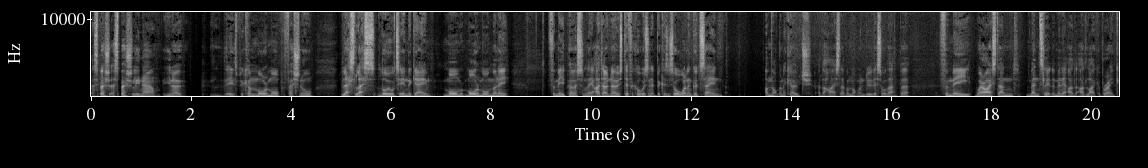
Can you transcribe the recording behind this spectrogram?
especially especially now, you know, it's become more and more professional, less less loyalty in the game, more more and more money. For me personally, I don't know. It's difficult, isn't it? Because it's all well and good saying, "I'm not going to coach at the highest level. I'm not going to do this or that." But for me, where I stand mentally at the minute, I'd, I'd like a break.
